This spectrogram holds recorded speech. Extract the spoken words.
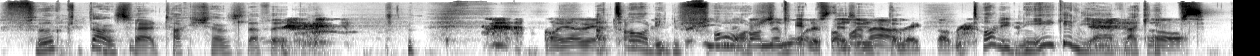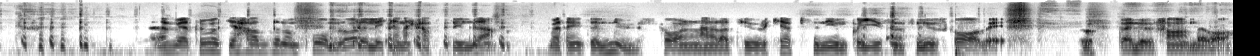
Fruktansvärd tackkänsla för Ja, jag vet. att ta din fars Innebandymålis keps dessutom. liksom. Ta din egen jävla keps. Men jag tror att jag hade någon på mig, då hade jag lika gärna kastat in den. Men jag tänkte nu ska den här turkepsen in på isen, för nu ska vi upp, eller hur fan det var.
